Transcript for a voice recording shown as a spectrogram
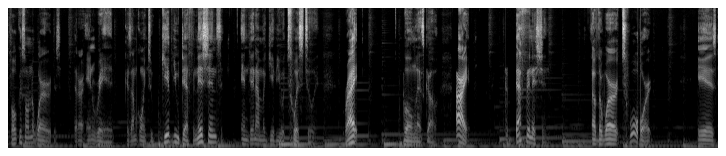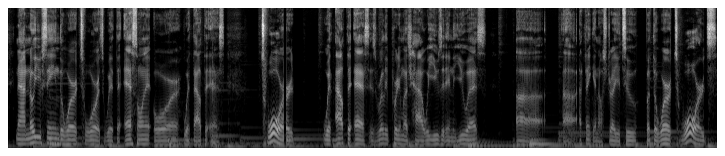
focus on the words that are in red because I'm going to give you definitions and then I'm going to give you a twist to it. Right? Boom, let's go. All right. The definition of the word toward is now I know you've seen the word towards with the S on it or without the S. Toward without the S is really pretty much how we use it in the US. Uh, uh, I think in Australia too. But the word towards,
